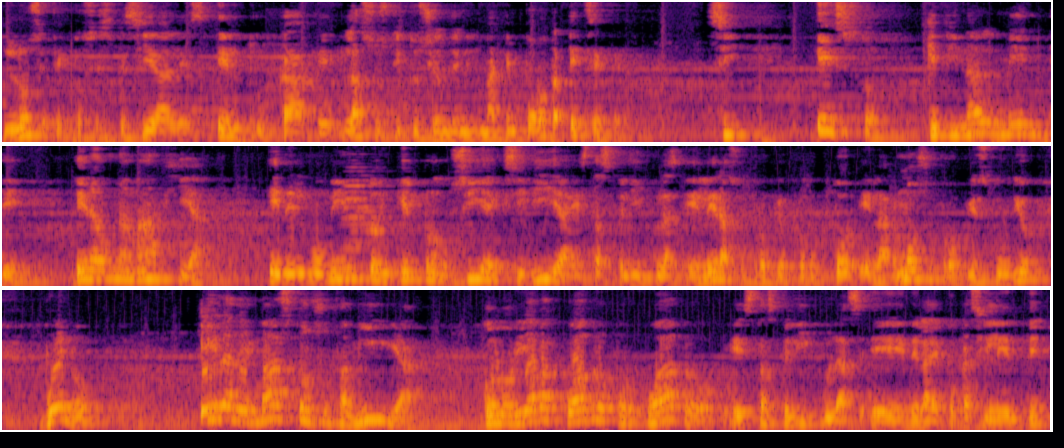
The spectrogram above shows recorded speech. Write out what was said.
los efectos especiales, el trucaje, la sustitución de una imagen por otra, etc. ¿sí? Esto, que finalmente era una magia en el momento en que él producía, exhibía estas películas, él era su propio productor, él armó su propio estudio, bueno, él además con su familia coloreaba cuadro por cuadro estas películas eh, de la época silente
